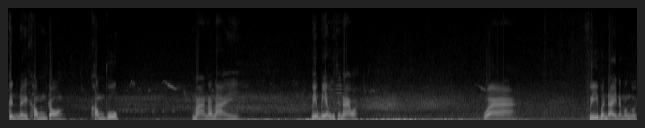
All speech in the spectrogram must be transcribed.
Kính này không tròn, không vuông, mà nó lại méo méo như thế nào á. Và phía bên đây nè mọi người.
